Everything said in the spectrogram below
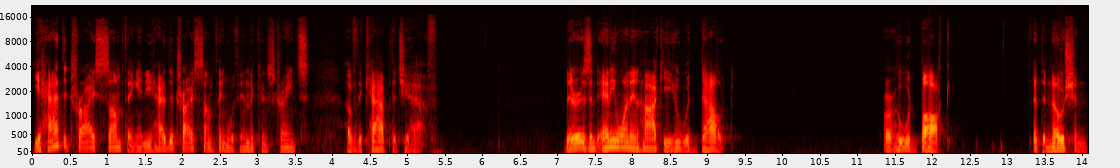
you had to try something, and you had to try something within the constraints of the cap that you have. There isn't anyone in hockey who would doubt or who would balk at the notion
